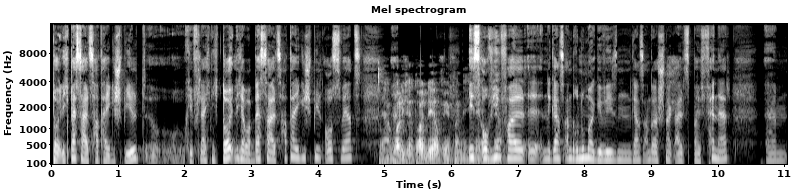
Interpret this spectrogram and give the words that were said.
deutlich besser als Hatay gespielt. Okay, vielleicht nicht deutlich, aber besser als Hatay gespielt auswärts. Ja, wollte ich ja deutlich auf jeden Fall nicht. Ist Nee, auf jeden ja. Fall äh, eine ganz andere Nummer gewesen, ein ganz anderer Schnack als bei Fener. Ähm,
